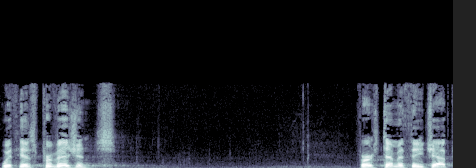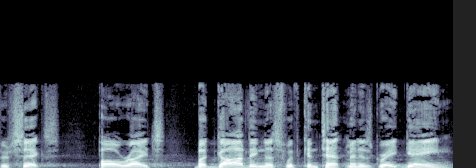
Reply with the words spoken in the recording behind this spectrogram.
with his provisions. 1 Timothy chapter 6, Paul writes, But godliness with contentment is great gain,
